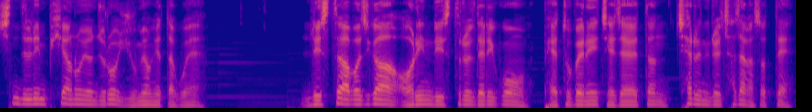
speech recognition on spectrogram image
신들린 피아노 연주로 유명했다고 해. 리스트 아버지가 어린 리스트를 데리고 베토벤의 제자였던 체르니를 찾아갔었대.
